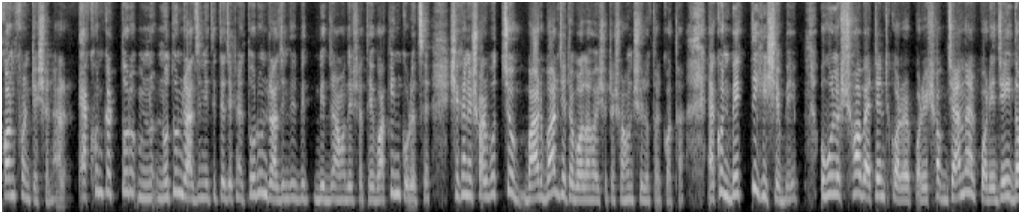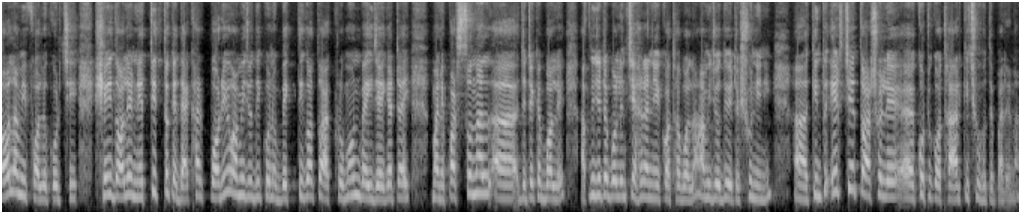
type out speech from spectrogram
কনফ্রন্টেশন আর এখনকার তরু- নতুন নতুন রাজনীতিতে যেখানে তরুণ রাজনীতিবিদরা আমাদের সাথে ওয়াকিং করেছে, সেখানে সর্বোচ্চ বারবার যেটা বলা হয় সেটা সহনশীলতার কথা। এখন ব্যক্তি হিসেবে ওগুলো সব অ্যাটেন্ড করার পরে, সব জানার পরে, যেই দল আমি ফলো করছি, সেই দলের নেতৃত্বকে দেখার পরেও আমি যদি কোনো ব্যক্তিগত আক্রমণ বা এই জায়গাটায় মানে পার্সোনাল যেটাকে বলে, আপনি যেটা বলেন চেহারা নিয়ে কথা বলা, আমি যদিও এটা শুনিনি কিন্তু এর চেয়ে তো আসলে কটু কথা আর কিছু হতে পারে না।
